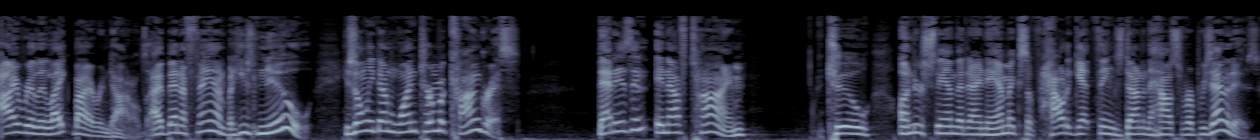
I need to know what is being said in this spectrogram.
I really like Byron Donalds. I've been a fan, but he's new. He's only done one term of Congress. That isn't enough time to understand the dynamics of how to get things done in the House of Representatives.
